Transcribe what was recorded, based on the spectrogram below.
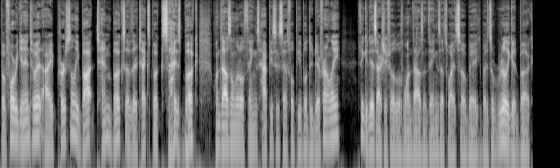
But before we get into it, I personally bought 10 books of their textbook size book, 1000 Little Things Happy Successful People Do Differently. I think it is actually filled with 1,000 things. That's why it's so big, but it's a really good book.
